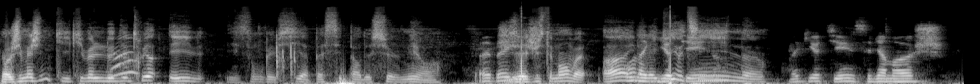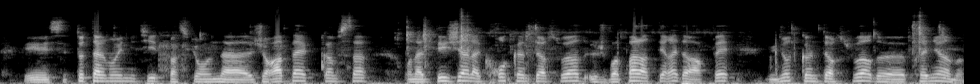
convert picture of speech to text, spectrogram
Alors j'imagine qu'ils veulent le détruire et ils, ils ont réussi à passer par-dessus le mur. hein. Ouais, bah, il- justement, on va- ah, Oh, il a la la guillotine. guillotine. La guillotine, c'est bien moche. Et c'est totalement inutile parce qu'on a, je rappelle comme ça, on a déjà la Crow Counter Sword. Je vois pas l'intérêt d'avoir fait une autre Counter Sword euh, Premium.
